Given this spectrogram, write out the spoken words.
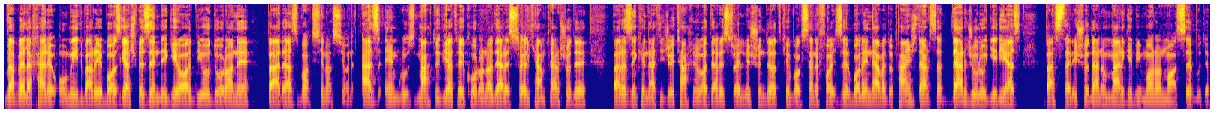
و بالاخره امید برای بازگشت به زندگی عادی و دوران بعد از واکسیناسیون. از امروز محدودیت های کرونا در اسرائیل کمتر شده. بعد از اینکه نتیجه تحقیقات در اسرائیل نشون داد که واکسن فایزر بالای 95 درصد در جلوگیری از بستری شدن و مرگ بیماران موثر بوده.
